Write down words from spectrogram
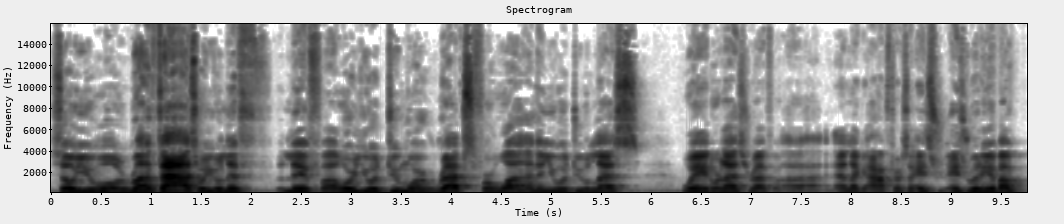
So you will run fast, or you will lift lift uh, or you will do more reps for one and then you will do less weight or less rep uh, like after. So it's it's really about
